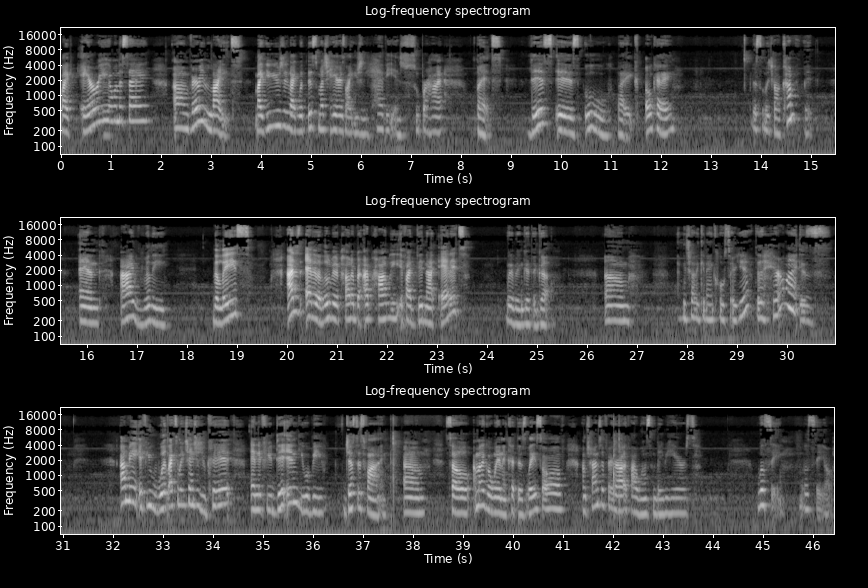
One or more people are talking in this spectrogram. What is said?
like airy, I want to say. Um, very light. Like you usually like with this much hair is like usually heavy and super high. But this is, ooh, like, okay. This is what y'all come with. And I really, the lace, I just added a little bit of powder, but I probably, if I did not add it, would have been good to go. Um, let me try to get in closer. Yeah, the hairline is, I mean, if you would like to make changes, you could. And if you didn't, you would be just as fine. Um, so I'm gonna go in and cut this lace off. I'm trying to figure out if I want some baby hairs. We'll see. We'll see, y'all.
